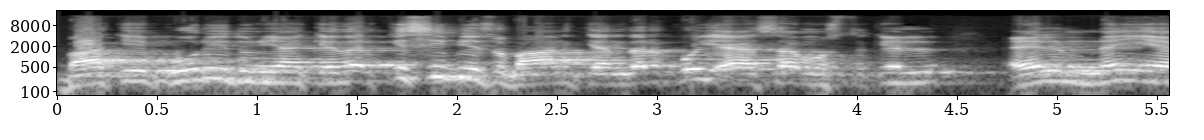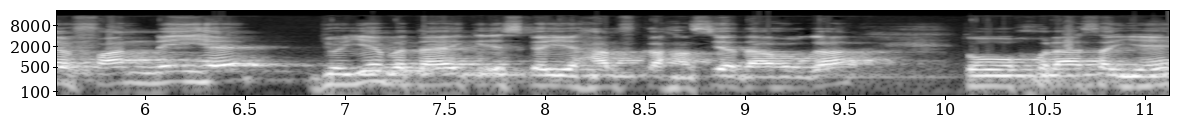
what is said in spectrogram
बाकी पूरी दुनिया के अंदर, किसी भी ज़ुबान के अंदर कोई ऐसा मुस्तकिल इल्म नहीं है, फ़न नहीं है, जो ये बताए कि इसका ये हर्फ कहाँ से अदा होगा। तो ख़ुलासा ये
